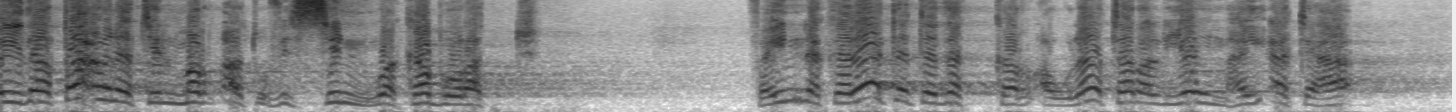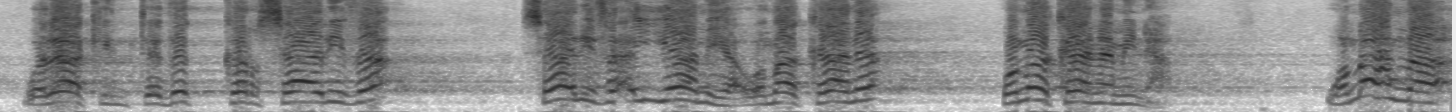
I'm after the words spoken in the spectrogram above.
إذا طعنت المرأة في السن وكبرت فإنك لا تتذكر أو لا ترى اليوم هيئتها ولكن تذكر سالف سالف أيامها وما كان وما كان منها. ومهما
